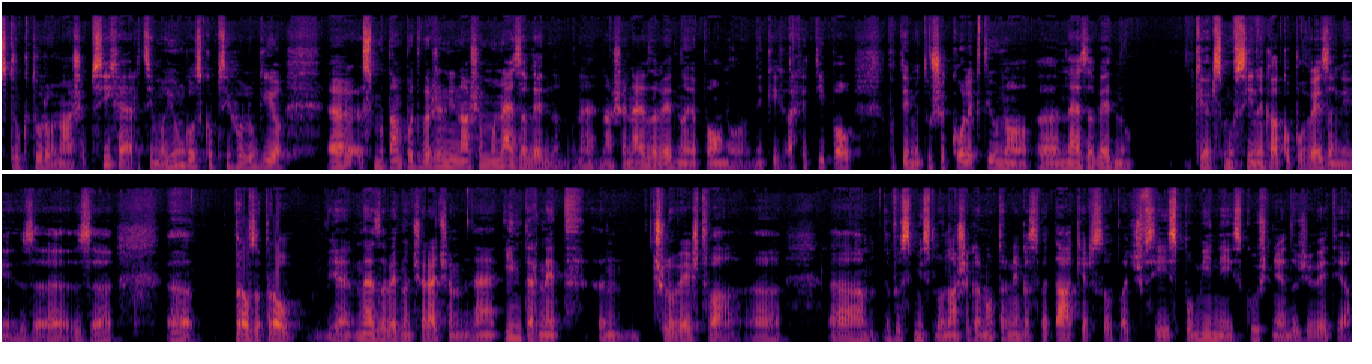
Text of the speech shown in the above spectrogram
strukturo naše psihe, recimo jungovsko psihologijo, uh, smo tam podvrženi našemu nezavednemu. Ne? Naše nezavedno je polno nekih arhetipov, potem je tu še kolektivno uh, nezavedno, kjer smo vsi nekako povezani z. z Pravzaprav je nezavedno, če rečem, ne, internet človeštva, v smislu našega notranjega sveta, kjer so pač vsi spomini, izkušnje, doživetja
